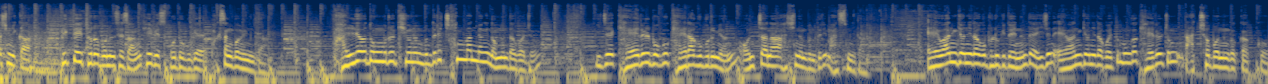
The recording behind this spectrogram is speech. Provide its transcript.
안녕하십니까. 빅데이터로 보는 세상 KBS 보도국의 박상범입니다. 반려동물을 키우는 분들이 천만 명이 넘는다고 하죠. 이제 개를 보고 개라고 부르면 언짢아 하시는 분들이 많습니다. 애완견이라고 부르기도 했는데 이젠 애완견이라고 해도 뭔가 개를 좀 낮춰보는 것 같고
